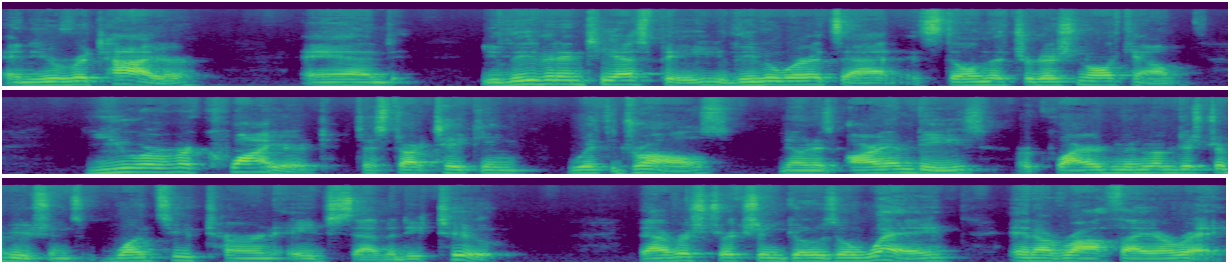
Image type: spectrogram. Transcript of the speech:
and you retire and you leave it in TSP, you leave it where it's at, it's still in the traditional account, you are required to start taking withdrawals known as RMDs, required minimum distributions, once you turn age 72. That restriction goes away in a Roth IRA.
